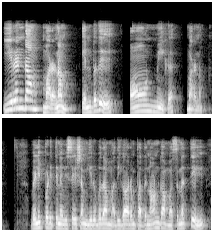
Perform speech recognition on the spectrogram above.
இரண்டாம் மரணம் என்பது ஆன்மீக மரணம். வெளிப்படுத்தின விசேஷம் இருபதாம் அதிகாரம் பதினான்காம் வசனத்தில்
